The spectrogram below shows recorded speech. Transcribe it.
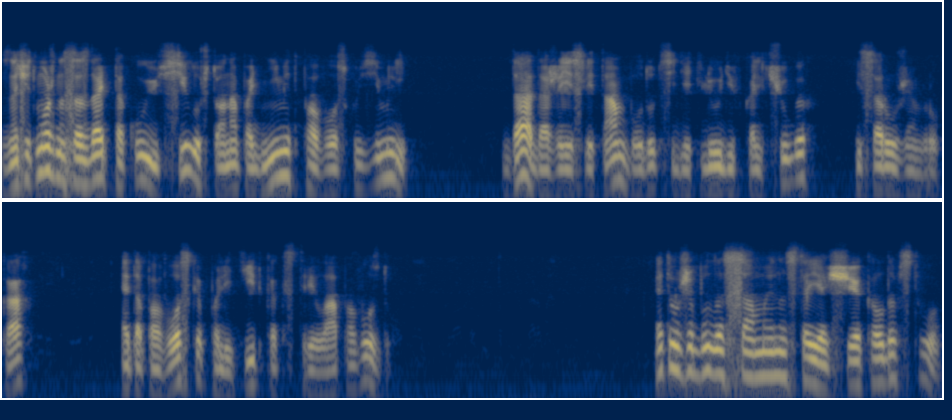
Значит, можно создать такую силу, что она поднимет повозку с земли. Да, даже если там будут сидеть люди в кольчугах и с оружием в руках, эта повозка полетит как стрела по воздуху. Это уже было самое настоящее колдовство.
